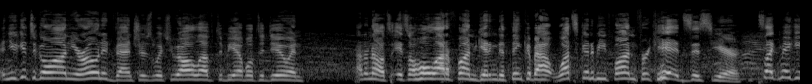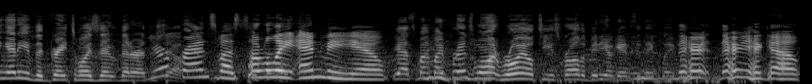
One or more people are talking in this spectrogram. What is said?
and you get to go on your own adventures, which we all love to be able to do. And I don't know, it's, it's a whole lot of fun getting to think about what's going to be fun for kids this year. It's like making any of the great toys that, that are at the show. Your show. friends must totally envy you. Yes, my, my friends want royalties for all the video games that they play. There, there you go.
